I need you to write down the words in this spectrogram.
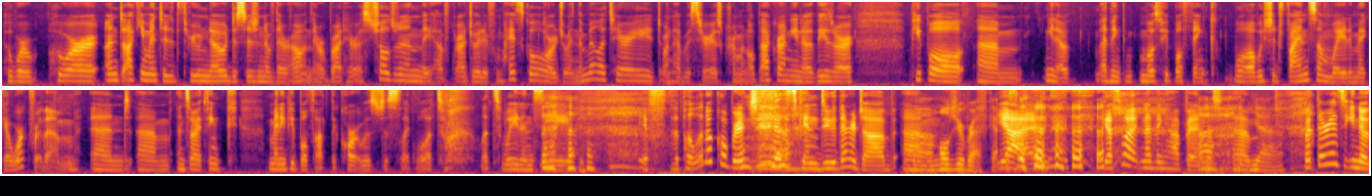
who were who are undocumented through no decision of their own. They were brought here as children. They have graduated from high school or joined the military. Don't have a serious criminal background. You know, these are people, um, you know, I think most people think, well, we should find some way to make it work for them, and um, and so I think many people thought the court was just like, well, let's let's wait and see if the political branches yeah. can do their job. Uh, um, uh, hold your breath, guys. Yeah. guess what? Nothing happened. Uh, um, yeah. But there is, you know,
